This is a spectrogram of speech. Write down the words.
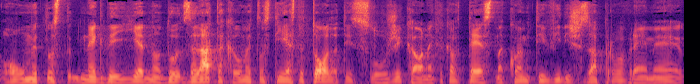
umetnost negde i jedna od zadataka umetnosti jeste to, da ti služi kao nekakav test na kojem ti vidiš zapravo vreme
